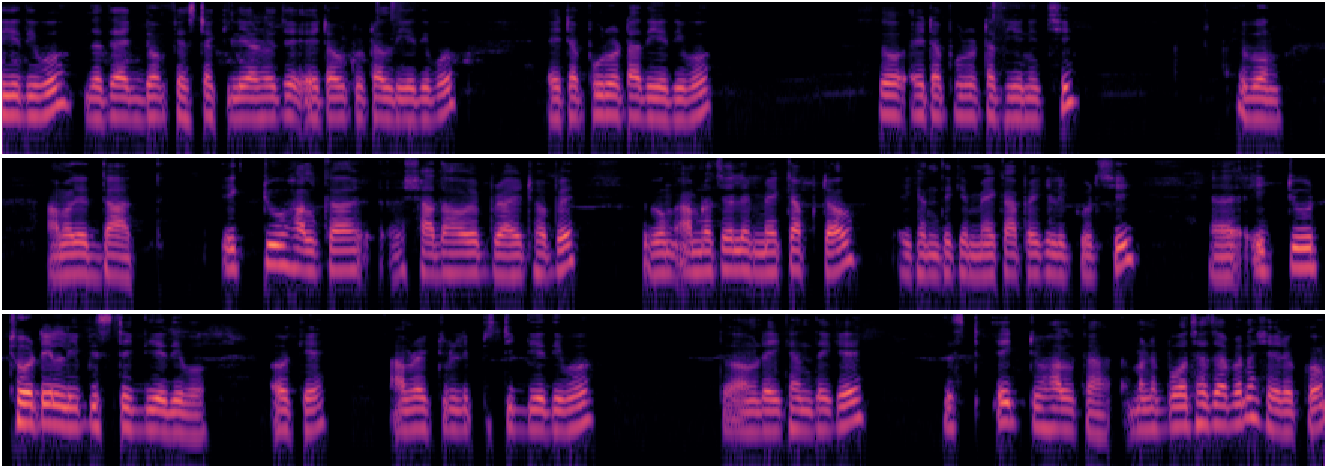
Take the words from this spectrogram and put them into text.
দিয়ে দিব, যাতে একদম ফেসটা ক্লিয়ার হয়ে যায়, এটাও টোটাল দিয়ে দিব, এটা পুরোটা দিয়ে দিব। সো এটা পুরোটা দিয়ে নিচ্ছি এবং আমাদের দাঁত একটু হালকা সাদা হবে ব্রাইট হবে এবং আমরা চাইলে মেকআপটাও এখান থেকে মেকআপে ক্লিক করছি। একটু ঠোঁটে লিপস্টিক দিয়ে দিব ওকে আমরা একটু লিপস্টিক দিয়ে দিব, তো আমরা এখান থেকে জাস্ট একটু হালকা মানে বোঝা যাবে না সেরকম,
